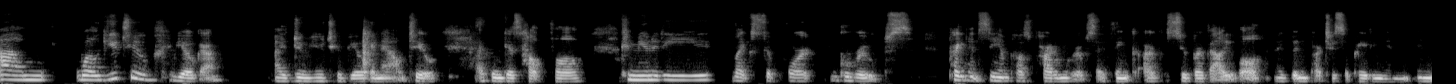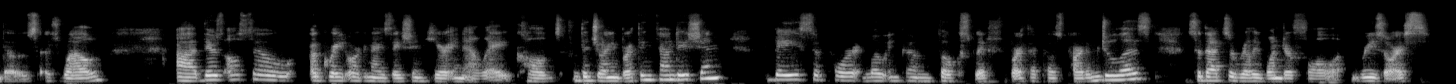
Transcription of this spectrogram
Um, well, YouTube yoga. I do YouTube yoga now too. I think is helpful. Community like support groups, pregnancy and postpartum groups, I think are super valuable. I've been participating in, in those as well. Uh, there's also a great organization here in LA called the Joy in Birthing Foundation. They support low income folks with birth or postpartum doulas. So that's a really wonderful resource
